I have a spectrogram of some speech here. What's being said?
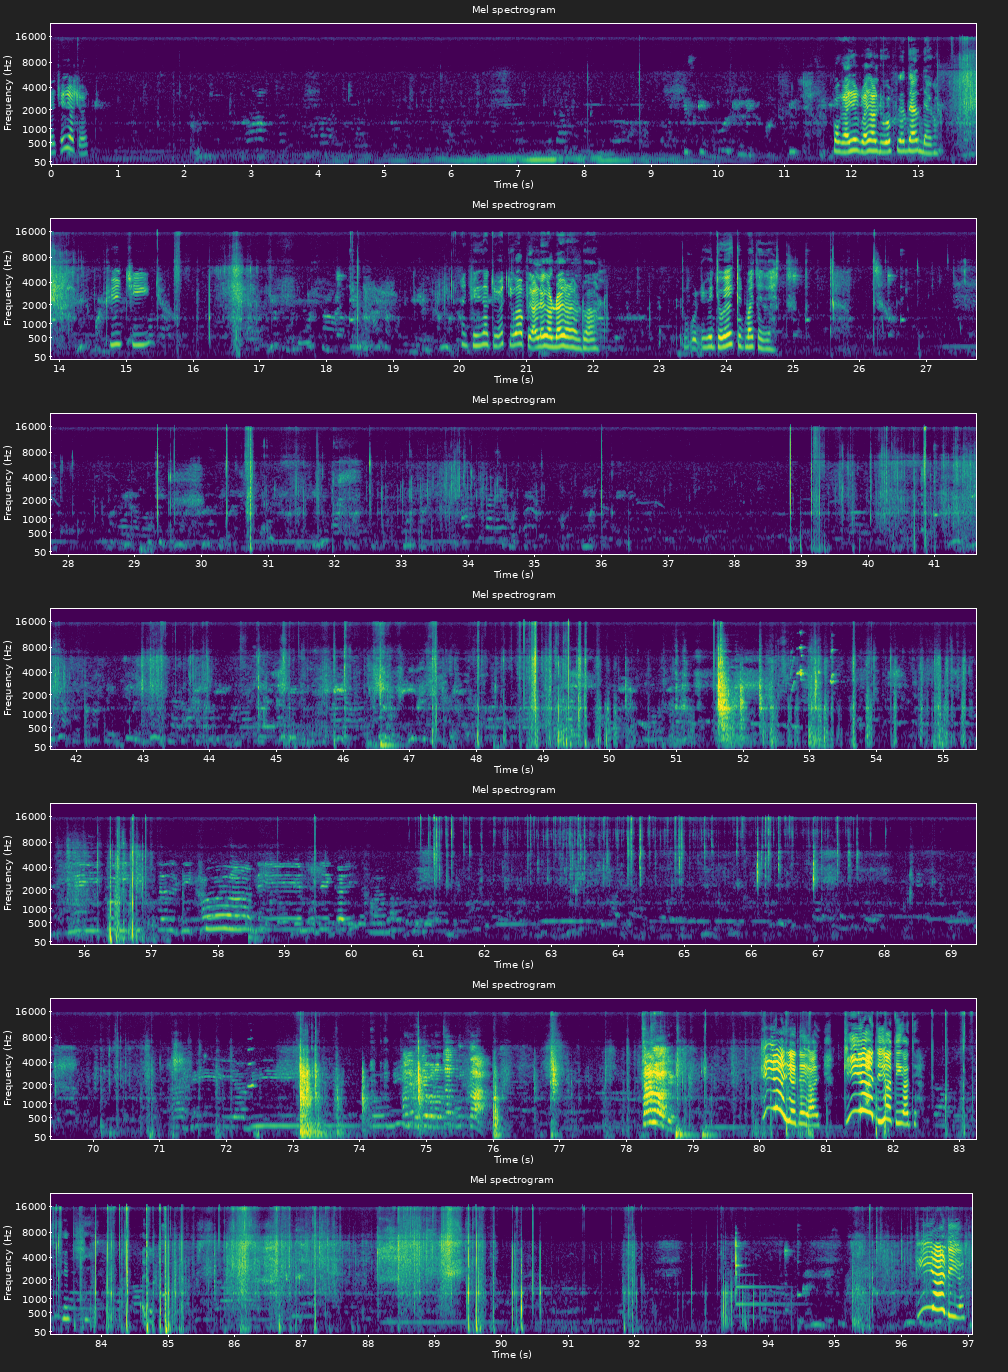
Thế chết ra trời. Pagaya vai phía o filho không? dela. Piti. Anh chỉ ra chữa chữa phía lên gần đây rồi rồi. Đi cái chữa cái bay chạy नहीं 뛰어야 돼, 뛰어야 돼, 뛰어야 돼. idiot.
